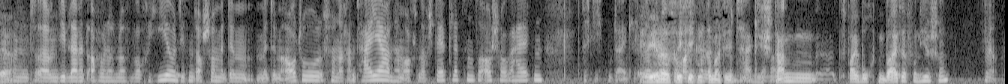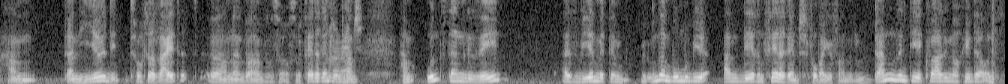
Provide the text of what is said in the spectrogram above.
Ja. Und ähm, die bleiben jetzt auch wohl noch eine Woche hier und die sind auch schon mit dem, mit dem Auto schon nach Antalya und haben auch nach Stellplätzen so Ausschau gehalten. Richtig gut eigentlich. Ey, die haben das so richtig gut gemacht. Die, die standen zwei Buchten weiter von hier schon. Ja. Haben dann hier, die Tochter reitet, äh, haben dann war auf so eine einer und haben, haben uns dann gesehen, als wir mit, dem, mit unserem Wohnmobil an deren Pferderennt vorbeigefahren sind. Und dann sind die quasi noch hinter uns,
